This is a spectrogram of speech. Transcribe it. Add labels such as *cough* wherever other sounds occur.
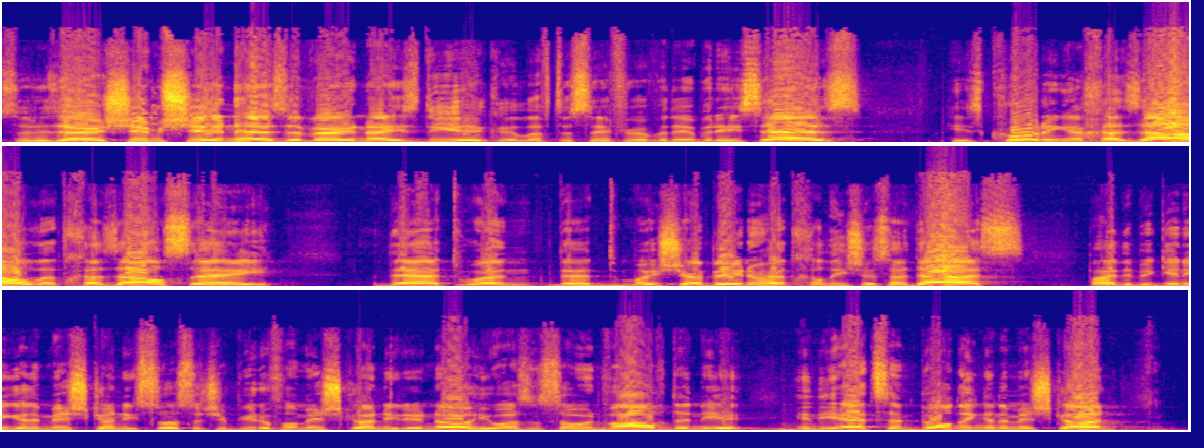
So the Zera Shimshon has a very nice diuk. I left the sefer over there, but he says he's quoting a Chazal that Chazal say that when that Moshe Rabbeinu had chalishas hadaas by the beginning of the Mishkan, he saw such a beautiful Mishkan. He didn't know he wasn't so involved in the in the Etzem building in the Mishkan,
